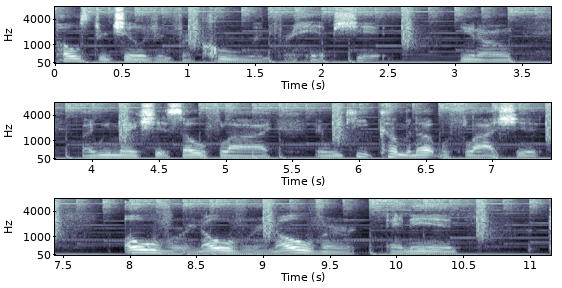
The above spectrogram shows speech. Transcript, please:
poster children for cool and for hip shit. You know, like we make shit so fly, and we keep coming up with fly shit over and over and over, and then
